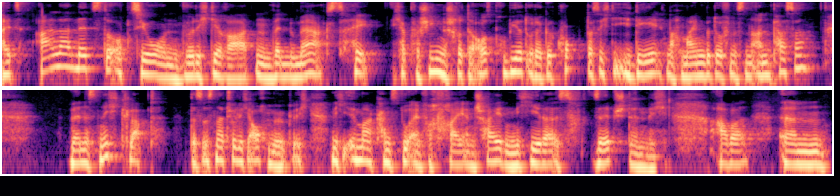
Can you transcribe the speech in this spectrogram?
Als allerletzte Option würde ich dir raten, wenn du merkst, hey, ich habe verschiedene Schritte ausprobiert oder geguckt, dass ich die Idee nach meinen Bedürfnissen anpasse. Wenn es nicht klappt, das ist natürlich auch möglich. Nicht immer kannst du einfach frei entscheiden. Nicht jeder ist selbstständig. Aber ähm,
